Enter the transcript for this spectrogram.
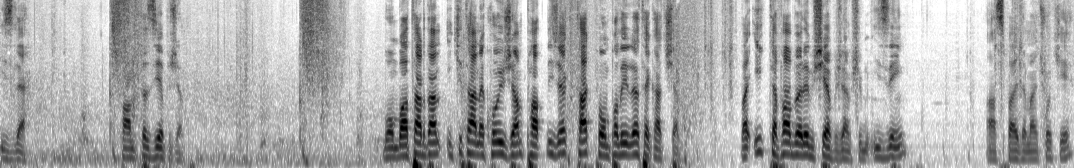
İzle. Fantazi yapacağım. Bomba atardan iki tane koyacağım. Patlayacak. Tak pompalıyla tek atacağım. Bak ilk defa böyle bir şey yapacağım şimdi. İzleyin. Ha Spiderman çok iyi.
